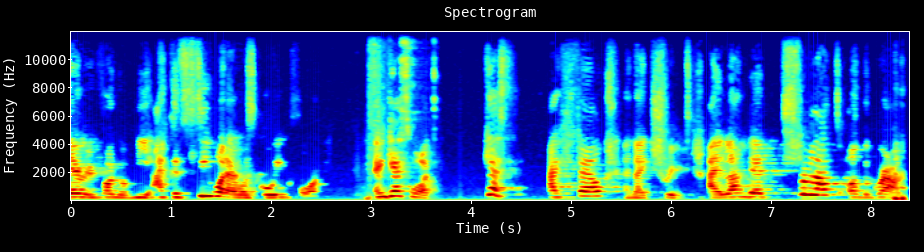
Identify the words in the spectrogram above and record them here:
there in front of me. I could see what I was going for. And guess what? Guess I fell and I tripped. I landed flat on the ground.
